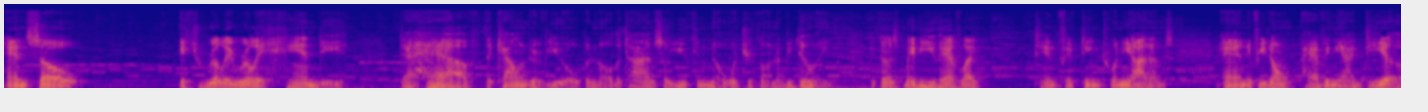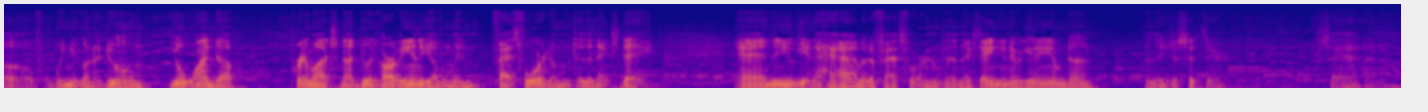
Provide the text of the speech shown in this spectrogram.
And so it's really, really handy to have the calendar view open all the time so you can know what you're going to be doing. Because maybe you have like 10, 15, 20 items. And if you don't have any idea of when you're going to do them, you'll wind up pretty much not doing hardly any of them and fast forward them to the next day. And then you'll get in a habit of fast forwarding them to the next day and you never get any of them done. And they just sit there. Sad, I know.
